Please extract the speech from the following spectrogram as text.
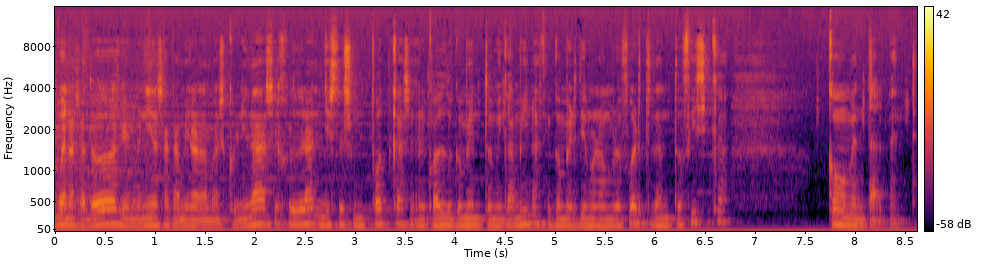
Buenas a todos, bienvenidos a Camino a la Masculinidad, soy Jorge y este es un podcast en el cual documento mi camino hacia convertirme en un hombre fuerte tanto física como mentalmente.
